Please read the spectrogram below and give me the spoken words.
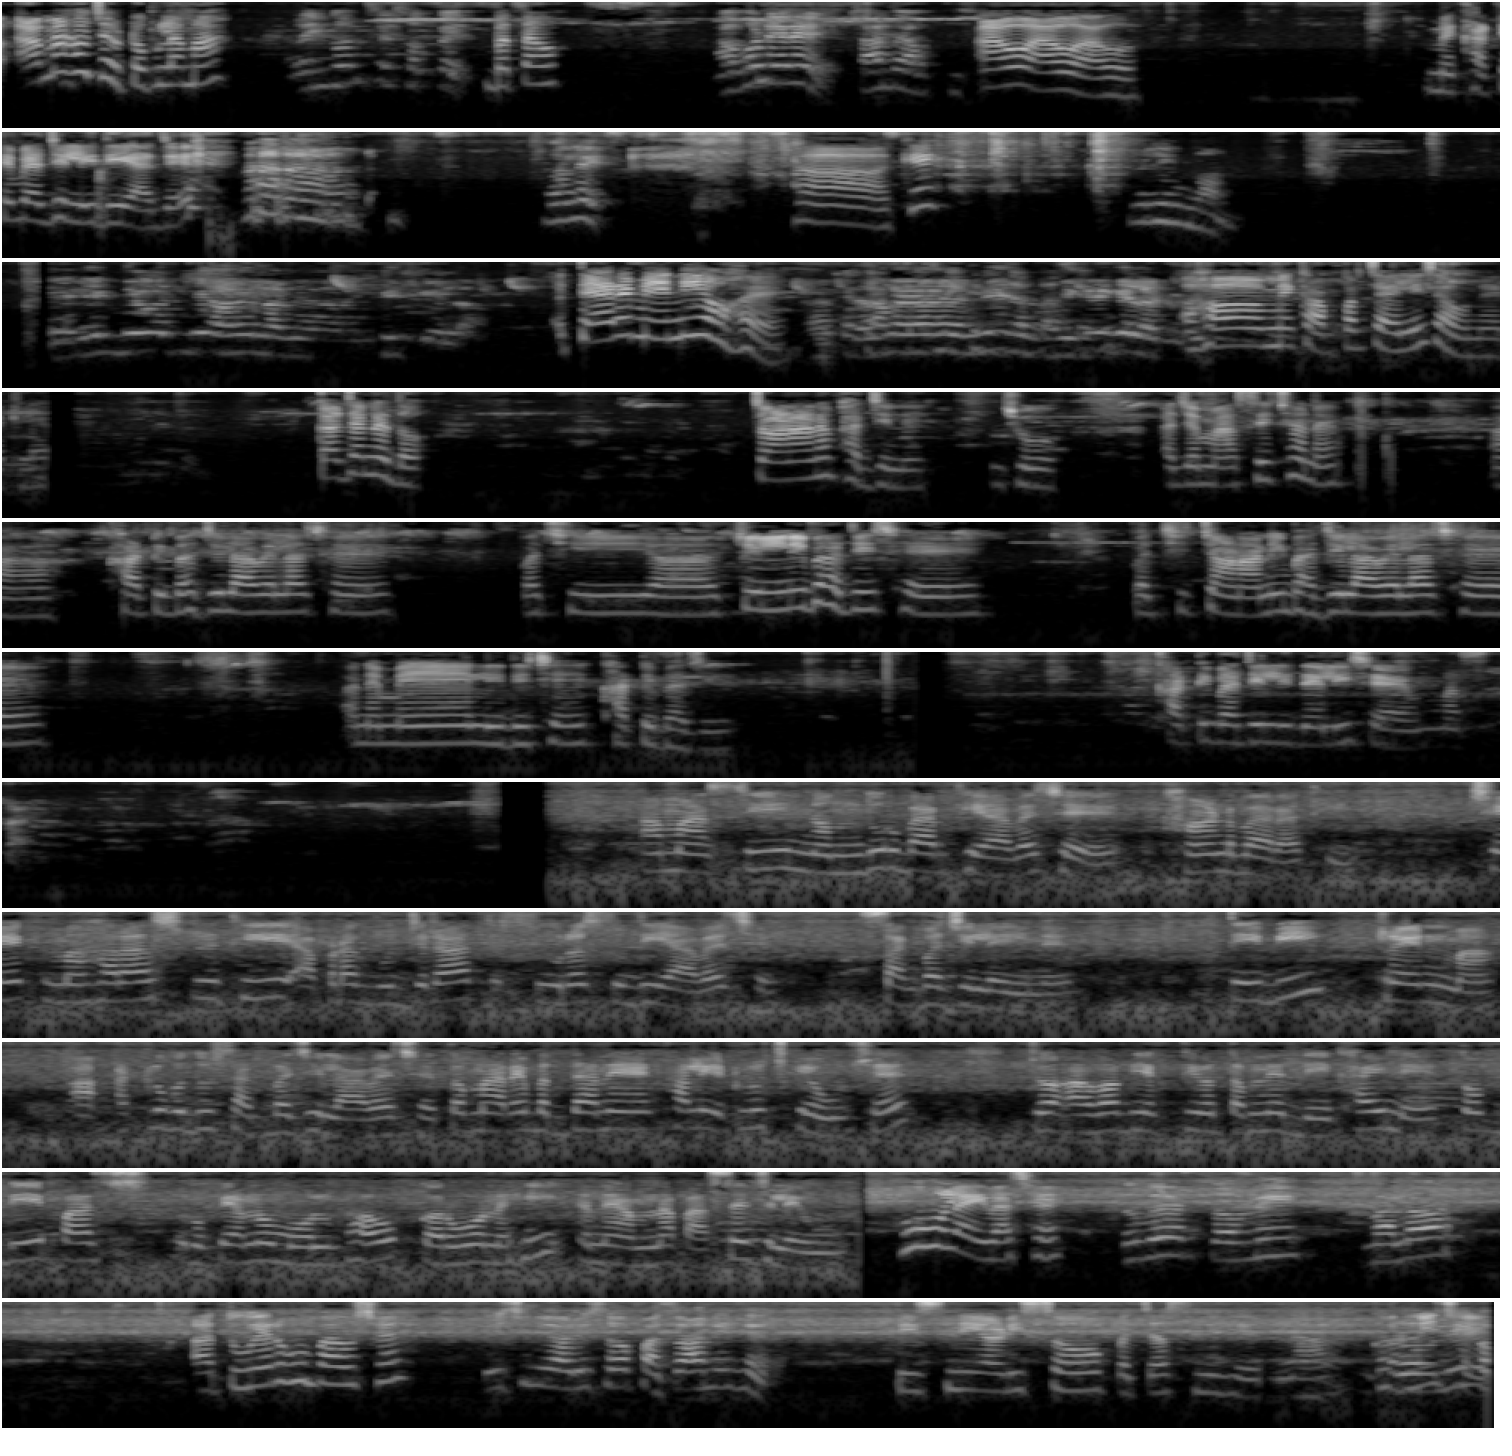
આ- આમાં શું છે ટોપલામાં? રીંગણ છે સફેદ. બતાવો. આવો ને રે સાંજે આવો આવો આવો. મેં ખાટી બાજી લીધી આજે. હા કે? રીંગણ. એક દિવસ બી આવેલા ને અહીંથી જ ગયેલા ત્યારે મેં નહીં હે હા મેં કાપડ ચાલી જાઉં ને એટલે. કાજાને દો. ચણાને ભાજીને. જો આજે માસી છે ને આ ખાટી ભાજી લાવેલા છે, પછી ચીલની ભાજી છે, પછી ચણાની ભાજી લાવેલા છે, અને મેં લીધી છે ખાટી ભાજી. ખાટી ભાજી લીધેલી છે, મસ્ત. આ માસી નંદુરબારથી આવે છે, ખાંડબારાથી. છેક મહારાષ્ટ્રથી આપણા ગુજરાત સુરત સુધી આવે છે, શાકભાજી લઈને. તે બી ટ્રેનમાં. આ આટલું બધું શાકભાજી લાવે છે. તો મારે બધાને ખાલી એટલું જ કહેવું છે. જો આવા વ્યક્તિઓ તમને દેખાય ને તો બે પાંચ રૂપિયાનો મોલભાવ કરવો નહીં અને આમના પાસે જ લેવું. હું હું લાવ્યા છે? તુવેર ચવલી વાલર. આ તુવેર શું ભાવ છે? ત્રીસની અઢીસો પચાસની છે. ત્રીસની અઢીસો પચાસની હેરના ઘરની છે?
